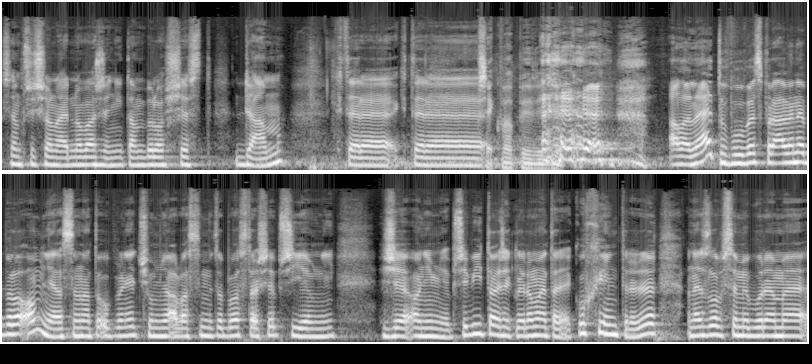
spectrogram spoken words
jsem přišel na jedno vaření, tam bylo šest dam, které, které Překvapivě. Ale ne, to vůbec právě nebylo o mě. Já jsem na to úplně čuměl a vlastně mi to bylo strašně příjemný, že oni mě přivítali, řekli, doma tady je kuchyň, trd, a nezlob se, my budeme,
